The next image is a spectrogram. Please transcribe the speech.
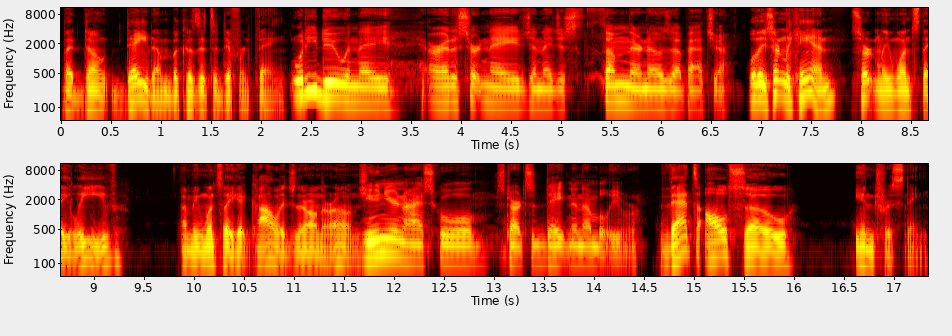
but don't date them because it's a different thing. What do you do when they are at a certain age and they just thumb their nose up at you? Well, they certainly can. Certainly once they leave. I mean, once they hit college, they're on their own. Junior in high school starts dating an unbeliever. That's also interesting.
